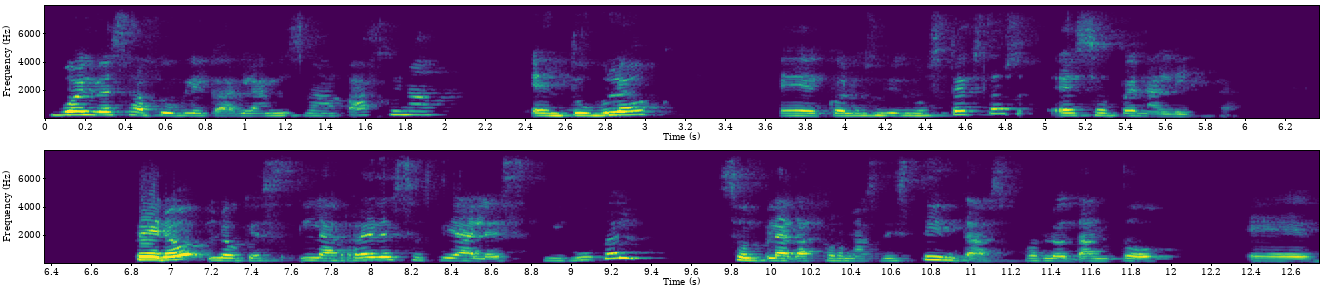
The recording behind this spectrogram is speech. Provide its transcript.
vuelves a publicar la misma página en tu blog eh, con los mismos textos, eso penaliza. Pero lo que es las redes sociales y Google son plataformas distintas, por lo tanto, eh,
